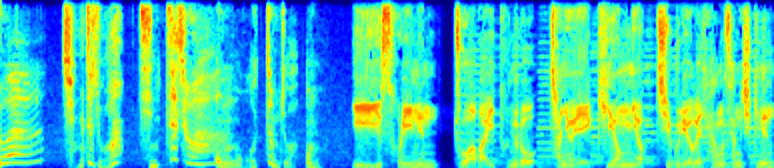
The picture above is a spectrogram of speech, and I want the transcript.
좋아. 진짜 좋아? 진짜 좋아. 어머, 어쩜 좋아. 어머. 이 소리는 조아바이톤으로 자녀의 기억력, 지구력을 향상시키는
